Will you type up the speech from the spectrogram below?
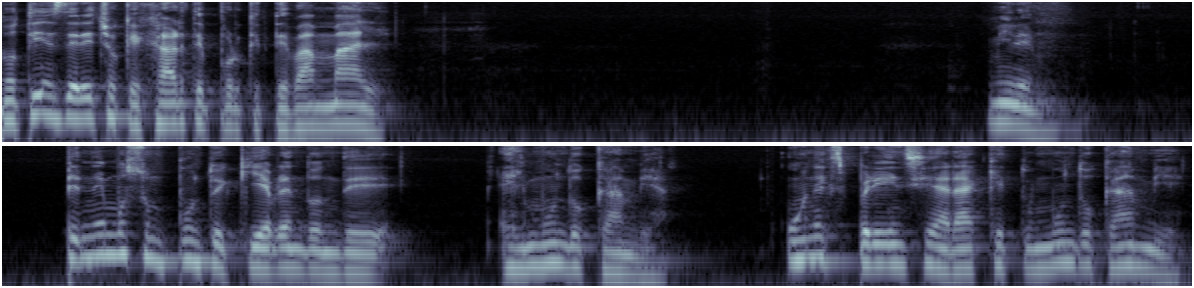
No tienes derecho a quejarte porque te va mal. Miren, tenemos un punto de quiebra en donde el mundo cambia. Una experiencia hará que tu mundo cambie.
